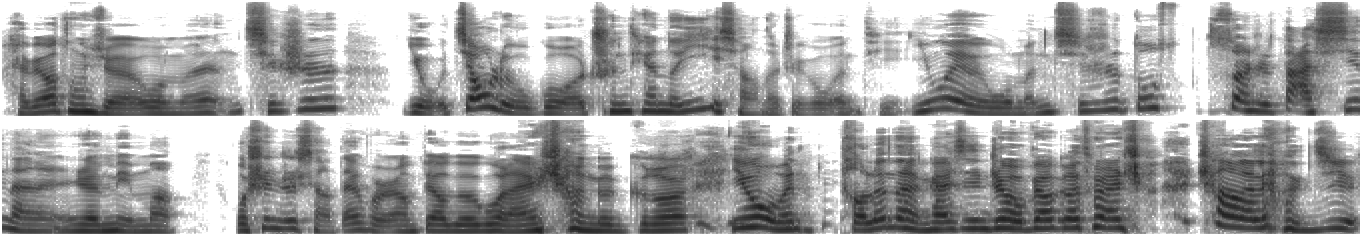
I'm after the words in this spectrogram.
海彪同学，我们其实有交流过春天的意象的这个问题，因为我们其实都算是大西南人民嘛。我甚至想待会儿让彪哥过来 唱个歌，因为我们讨论的很开心，之后彪哥突然唱唱了两句，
